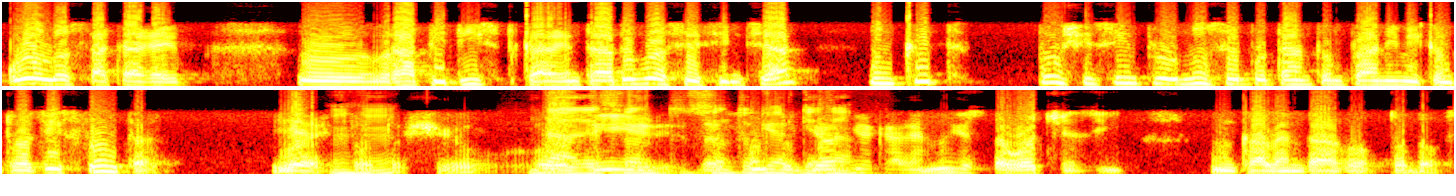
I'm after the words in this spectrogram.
golul ăsta care uh, rapidist, care într-adevăr se simțea, încât pur și simplu nu se putea întâmpla nimic într-o zi sfântă. Ieri, uh-huh. totuși, da, o zi de, Sfânt, de Sfântul Gheorghe, Gheorghe da. care nu este orice zi în calendar ortodox.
